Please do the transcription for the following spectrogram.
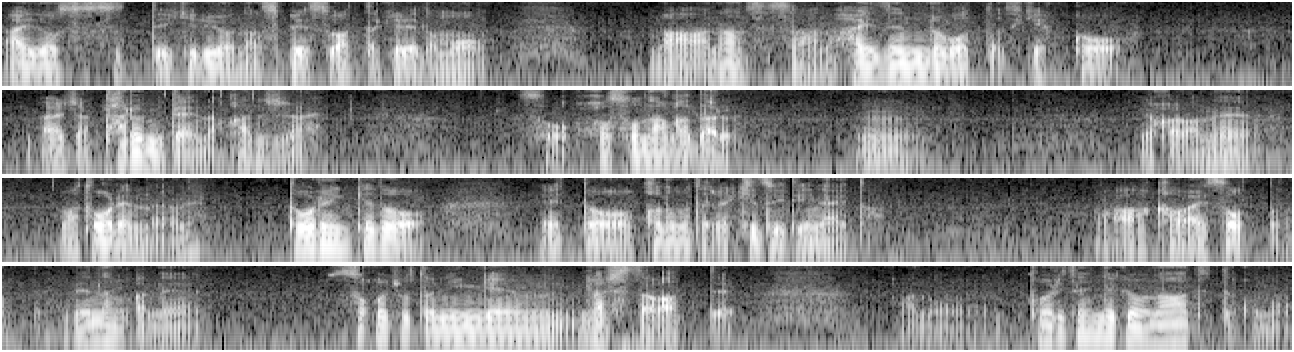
間をすすっていけるようなスペースはあったけれども、まあ、なんせさ、あの、配膳ロボットって結構、あれじゃん、樽みたいな感じじゃない？そう、細長だる。うん。だからね、まあ通れんのよね。通れんけど、えっと、子供たちは気づいていないと。ああ、かわいそうと思って。で、なんかね、そこちょっと人間らしさがあって、あの、通りたいんだけどなーって言って、この、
